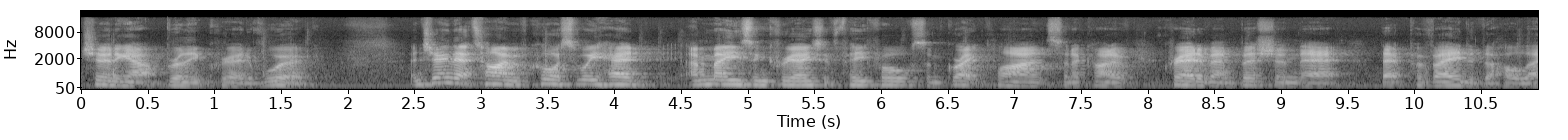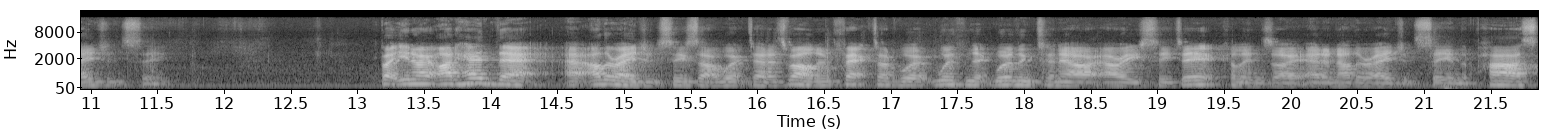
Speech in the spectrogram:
churning out brilliant creative work. And during that time, of course, we had amazing creative people, some great clients, and a kind of creative ambition that, that pervaded the whole agency. But you know, I'd had that at other agencies that I worked at as well. And in fact, I'd worked with Nick Worthington, our, our ECD at Colenso, at another agency in the past.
